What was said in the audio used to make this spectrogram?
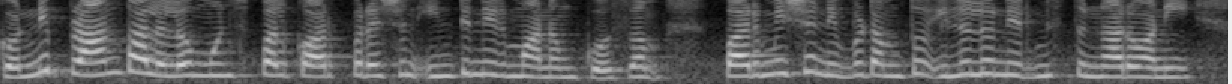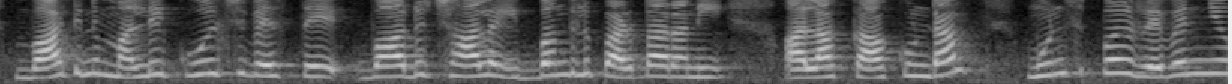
కొన్ని ప్రాంతాలలో మున్సిపల్ కార్పొరేషన్ ఇంటి నిర్మాణం కోసం పర్మిషన్ ఇవ్వడంతో ఇల్లులు నిర్మిస్తున్నారు అని వాటిని మళ్ళీ కూల్చివేస్తే వారు చాలా ఇబ్బందులు పడతారని. అలా కాకుండా మున్సిపల్ రెవెన్యూ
